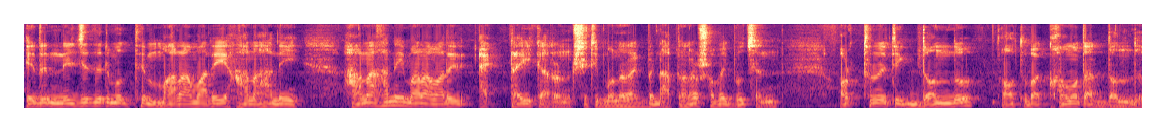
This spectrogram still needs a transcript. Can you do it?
এদের নিজেদের মধ্যে মারামারি, হানাহানি হানাহানি, মারামারির একটাই কারণ, সেটি মনে রাখবেন আপনারাও সবাই বুঝেন। অর্থনৈতিক দ্বন্দ্ব অথবা ক্ষমতার দ্বন্দ্ব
